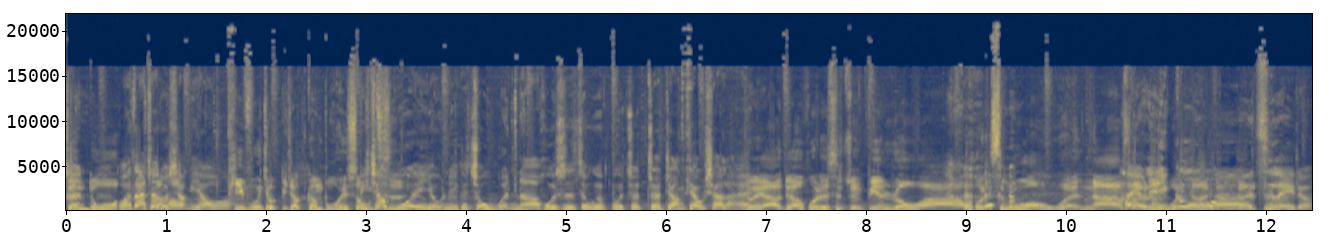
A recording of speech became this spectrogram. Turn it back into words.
更多哇！大家都想要啊，皮肤就比较更不会松弛，比较不会有那个皱纹啊，或者是这个不就就这样掉下来？对啊，对啊，或者是嘴边肉啊，或者是木偶纹啊，还有泪沟啊等等之类的。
